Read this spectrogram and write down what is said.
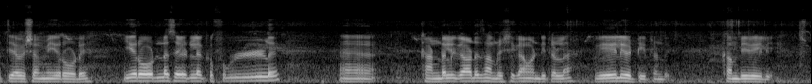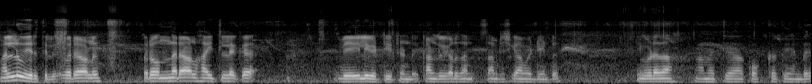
അത്യാവശ്യം ഈ റോഡ് ഈ റോഡിന്റെ സൈഡിലൊക്കെ ഫുള്ള് കണ്ടൽക്കാട് സംരക്ഷിക്കാൻ വേണ്ടിയിട്ടുള്ള വേലി കെട്ടിയിട്ടുണ്ട്. കമ്പി വേലി നല്ല ഉയരത്തിൽ. ഒരാൾ ഒരു ഒന്നര ആൾ ഹൈറ്റിലൊക്കെ വേലി കെട്ടിയിട്ടുണ്ട്. കണ്ടൽക്കട സംരക്ഷിക്കാൻ വേണ്ടിയിട്ട്. ഇവിടെ മറ്റേ ആ കൊക്കൊക്കെ ഉണ്ട്.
